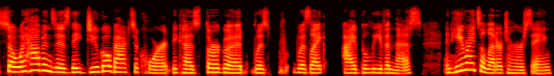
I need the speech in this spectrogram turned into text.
so what happens is they do go back to court because Thurgood was was like I believe in this. And he writes a letter to her saying,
